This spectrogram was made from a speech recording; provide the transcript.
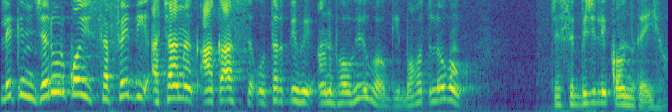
लेकिन ज़रूर कोई सफेदी अचानक आकाश से उतरती हुई अनुभव ही होगी बहुत लोगों को, जैसे बिजली कौंद गई हो,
